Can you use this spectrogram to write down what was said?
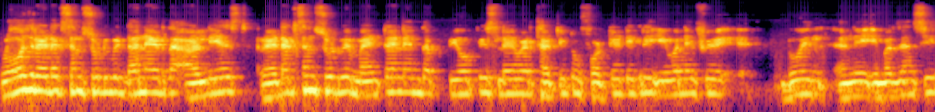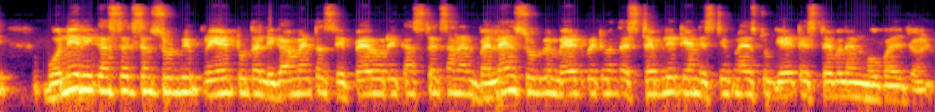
Close reduction should be done at the earliest. Reduction should be maintained in the POP slab at 30 to 40 degree, even if you eh, do in any emergency. Bony reconstruction should be prior to the ligamentous repair or reconstruction, and balance should be made between the stability and stiffness to get a stable and mobile joint.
